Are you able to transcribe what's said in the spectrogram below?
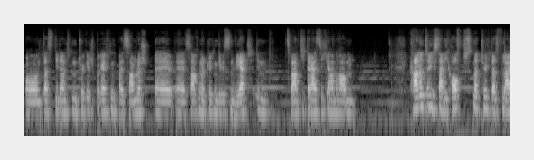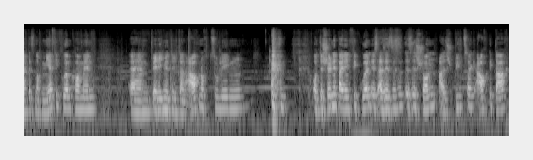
und dass die dann natürlich entsprechend bei Sammlersachen äh, äh, natürlich einen gewissen Wert in 20, 30 Jahren haben. Kann natürlich sein, ich hoffe natürlich, dass vielleicht jetzt noch mehr Figuren kommen. Ähm, werde ich mir natürlich dann auch noch zulegen. Und das Schöne bei den Figuren ist, also es ist, es ist schon als Spielzeug auch gedacht.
